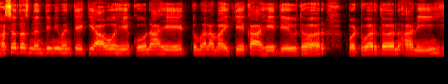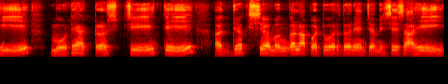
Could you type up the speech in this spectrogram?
हसतच नंदिनी म्हणते की अहो हे कोण आहेत तुम्हाला माहिती आहे का? हे देवधर पटवर्धन आणि ही मोठ्या ट्रस्टचे ते अध्यक्ष मंगला पटवर्धन यांच्या मिसेस आहे.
